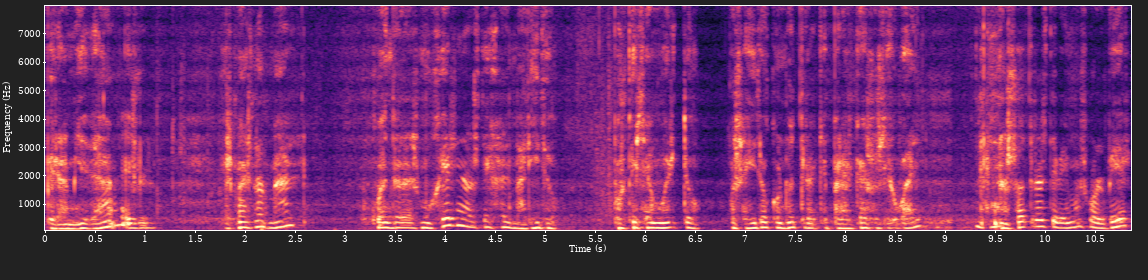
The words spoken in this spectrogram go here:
pero a mi edad es, es más normal. Cuando las mujeres nos deja el marido porque se ha muerto o se ha ido con otra, que para el caso es igual, nosotras debemos volver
